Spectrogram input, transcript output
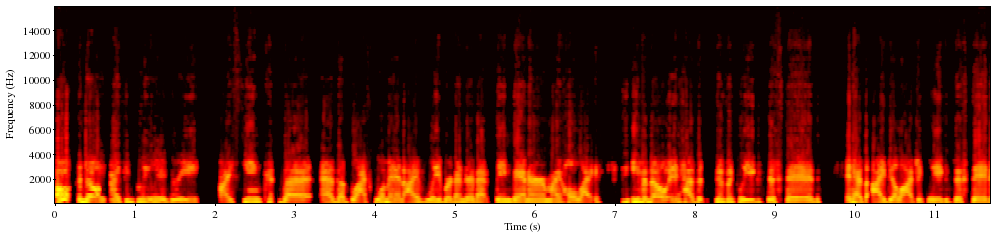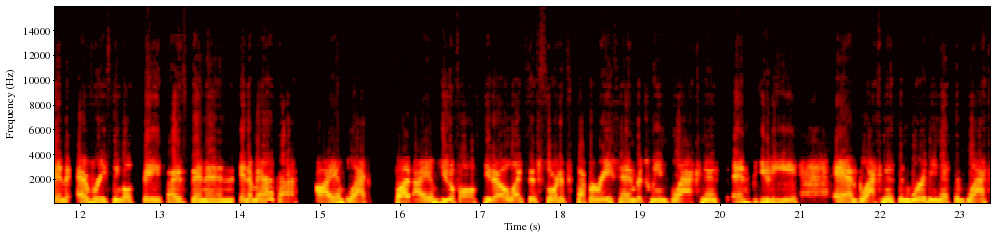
Oh, no, I completely agree. I think that as a Black woman, I've labored under that same banner my whole life. Even though it hasn't physically existed, it has ideologically existed in every single space I've been in in America. I am Black but I am beautiful, you know, like this sort of separation between blackness and beauty and blackness and worthiness and black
